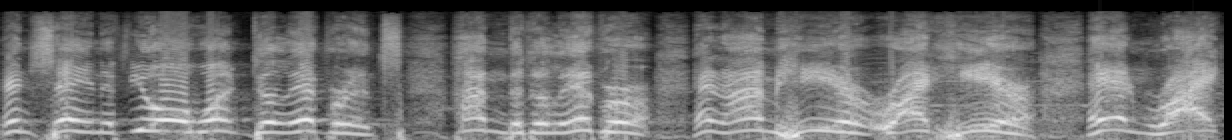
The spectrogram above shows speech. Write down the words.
and saying, if you all want deliverance, I'm the deliverer, and I'm here right here and right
